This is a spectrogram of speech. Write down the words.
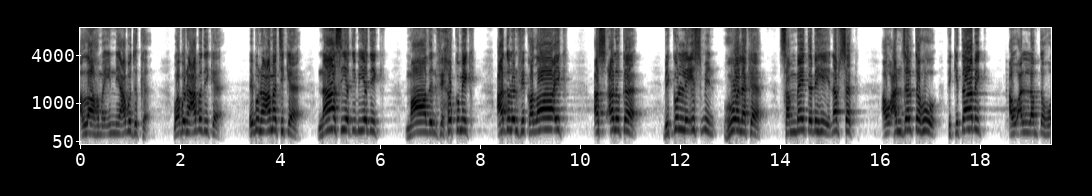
அல்லாஹும இன்னி அபுதுக்க வபுன அபுதிக்க இபுன அமச்சிக்க நாசிய திபியதிக் மாதின் ஃபி ஹுக்குமிக் அதுலுன் ஃபி கலாயிக் அஸ் அலுக்க பிக்குல்லி இஸ்மின் ஹுவலக்க சம்மைத்த பிஹி நப்சக் அவ் அன்சல்தஹு ஃபி கிதாபிக் அவ் அல்லம் தஹோ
